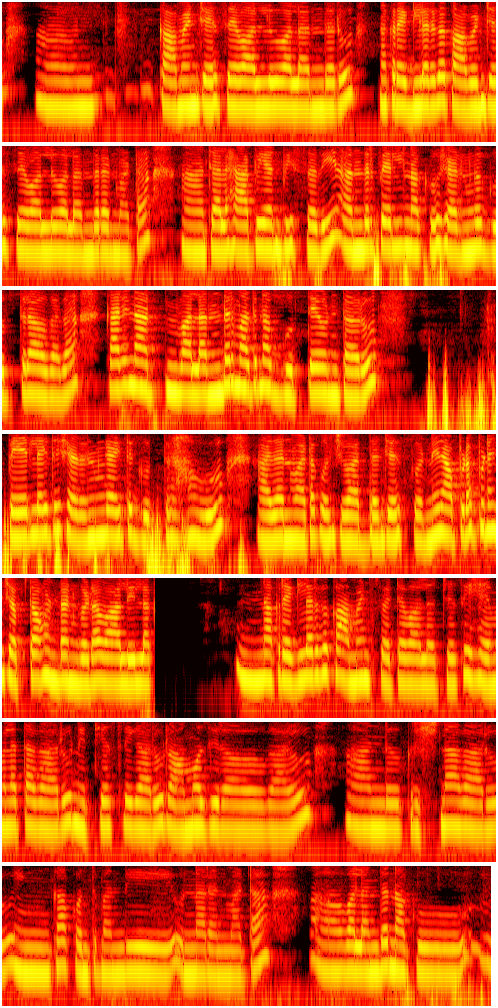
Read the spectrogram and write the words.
కామెంట్ చేసేవాళ్ళు వాళ్ళందరూ నాకు రెగ్యులర్గా కామెంట్ చేసేవాళ్ళు వాళ్ళందరూ అనమాట చాలా హ్యాపీ అనిపిస్తుంది. అందరి పేర్లు నాకు సడన్గా గుర్తురావు కదా. కానీ నా వాళ్ళందరూ మాత్రం నాకు గుర్తే ఉంటారు. పేర్లు అయితే సడన్గా అయితే గుర్తురావు అదనమాట కొంచెం అర్థం చేసుకోండి. నేను అప్పుడప్పుడు నేను చెప్తా ఉంటాను కూడా వాళ్ళు ఇలా నాకు రెగ్యులర్గా కామెంట్స్ పెట్టే వాళ్ళు వచ్చేసి హేమలత గారు నిత్యశ్రీ గారు రామోజీరావు గారు అండ్ కృష్ణ గారు ఇంకా కొంతమంది ఉన్నారనమాట వాళ్ళందరూ నాకు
